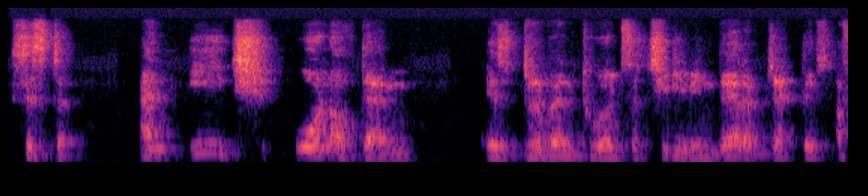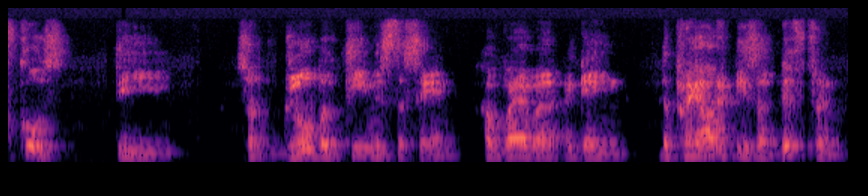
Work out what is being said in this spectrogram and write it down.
system. And each one of them is driven towards achieving their objectives. Of course, the sort of global theme is the same. However, again, the priorities are different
